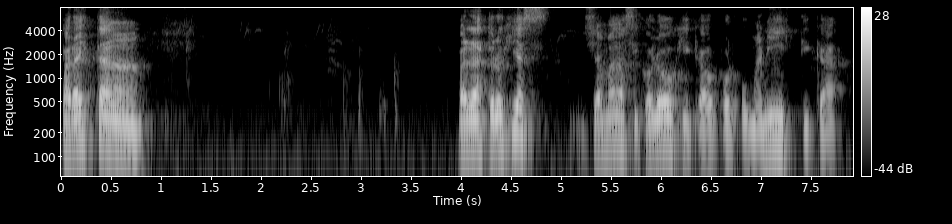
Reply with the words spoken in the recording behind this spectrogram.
para esta... Para la astrología llamada psicológica o humanística,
